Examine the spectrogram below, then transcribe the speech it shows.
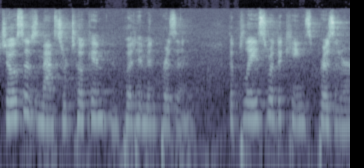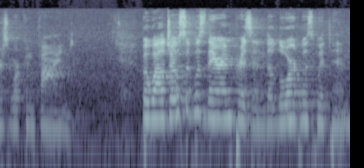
Joseph's master took him and put him in prison, the place where the king's prisoners were confined. But while Joseph was there in prison, the Lord was with him.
